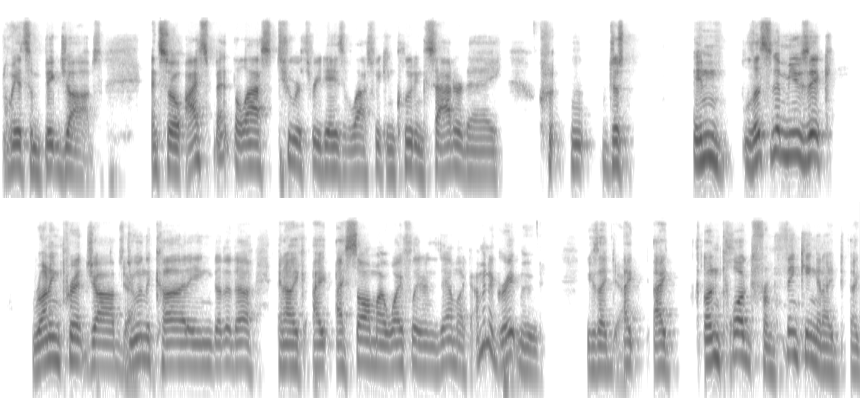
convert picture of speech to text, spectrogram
We had some big jobs. And so I spent the last two or three days of last week, including Saturday, just in listen to music, running print jobs, Yeah. doing the cutting, da da da. And I, I I saw my wife later in the day. I'm like, I'm in a great mood. Because I, Yeah. I I unplugged from thinking and I, I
